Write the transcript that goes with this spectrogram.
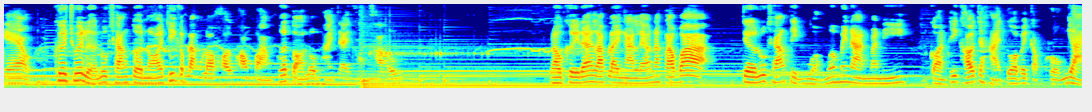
แก้ว เพื่อช่วยเหลือลูกช้างตัวน้อยที่กำลังรอคอยความหวังเพื่อต่อลมหายใจของเขา เราเคยได้รับรายงานแล้วนะครับว่า เจอลูกช้างติดบ่วงเมื่อไม่นานมานี้ ก่อนที่เขาจะหายตัวไปกับโขลงใหญ่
